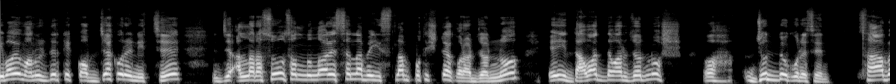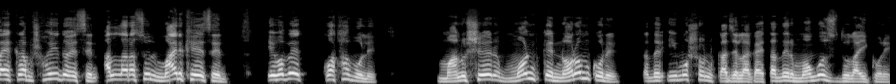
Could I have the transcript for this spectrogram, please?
এভাবে মানুষদেরকে কবজা করে নিচ্ছে যে আল্লাহ রাসুল সাল্লাহ সাল্লাম ইসলাম প্রতিষ্ঠা করার জন্য, এই দাওয়াত দেওয়ার জন্য যুদ্ধ করেছেন। সাহাবা একরাম শহীদ হয়েছেন, আল্লাহ রাসুল মায়ের খেয়েছেন। এভাবে কথা বলে মানুষের মনকে নরম করে তাদের ইমোশন কাজে লাগায়, তাদের মগজ দোলাই করে।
